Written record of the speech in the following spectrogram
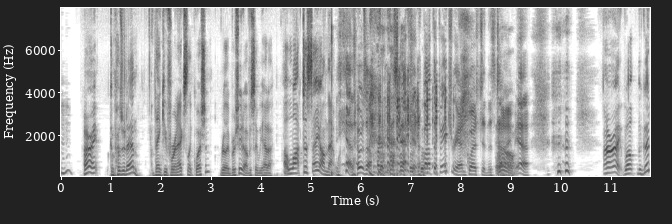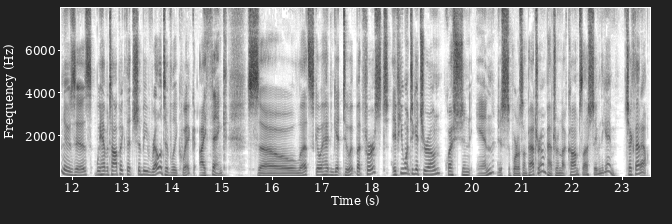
Mm-hmm. All right, Composer Dan, thank you for an excellent question. Really appreciate it. Obviously, we had a, a lot to say on that one. Yeah, that was a hard discussion about the Patreon question this oh. time. Oh. Yeah. All right. Well, the good news is we have a topic that should be relatively quick, I think. So let's go ahead and get to it. But first, if you want to get your own question in, just support us on Patreon, patreon.com slash saving the game. Check that out.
